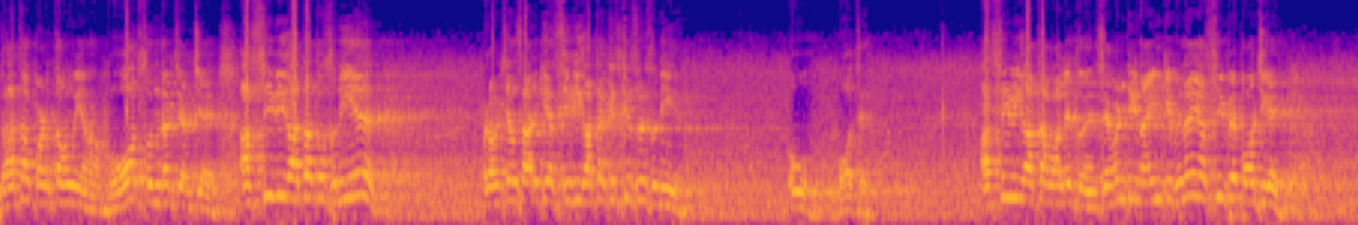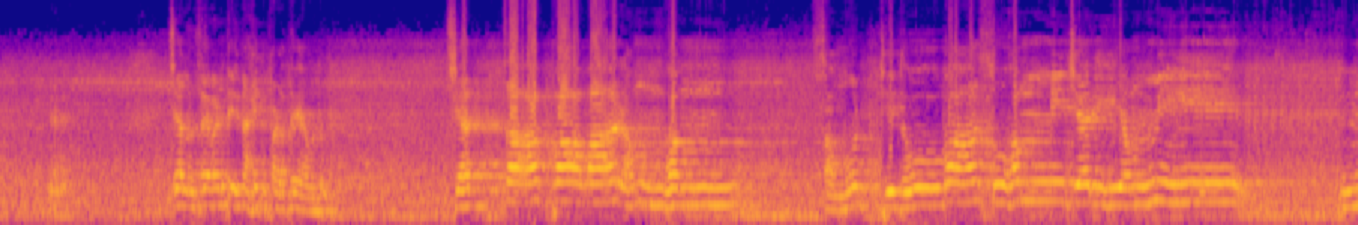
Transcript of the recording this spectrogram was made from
गाथा पढ़ता हूँ यहाँ। बहुत सुंदर चर्चा है। अस्सीवीं गाथा तो सुनी है प्रवचन सार की अस्सीवी गाथा किस किस ने सुनी है? ओ बहुत है। अस्सीवीं गाथा वाले तो हैं। सेवेंटी नाइन के बिना ही अस्सी पे पहुँच गए। चलो सेवेंटी नाइन पढ़ते हैं हम लोग। चत्तापावारम्भम् समुत्थितो वा सुहम्मिचर्यम्मि न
